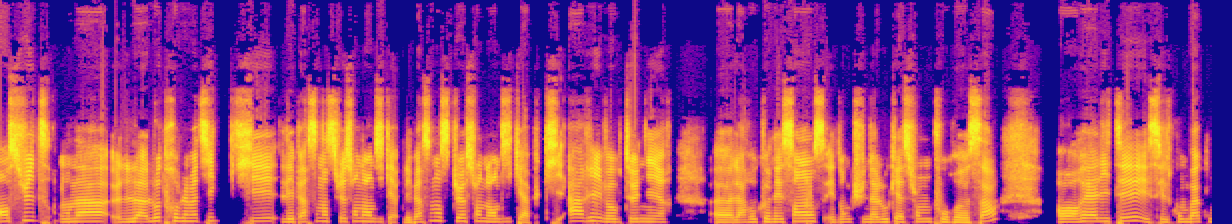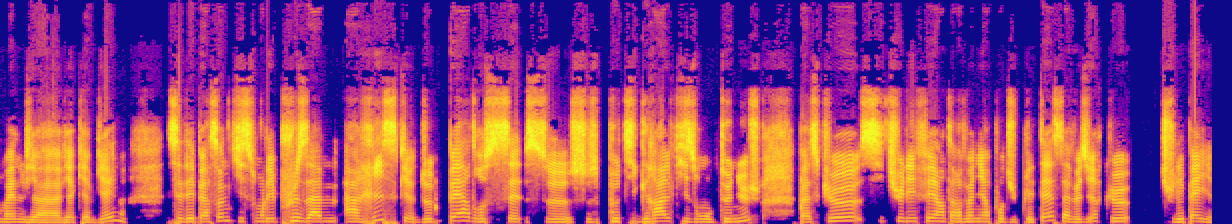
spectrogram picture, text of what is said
Ensuite, on a l'autre problématique qui est les personnes en situation de handicap. Les personnes en situation de handicap qui arrivent à obtenir euh, la reconnaissance et donc une allocation pour euh, ça, en réalité, et c'est le combat qu'on mène via, via Capgame, c'est des personnes qui sont les plus à, risque de perdre ce, ce, petit Graal qu'ils ont obtenu, parce que si tu les fais intervenir pour du playtest, ça veut dire que tu les payes.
